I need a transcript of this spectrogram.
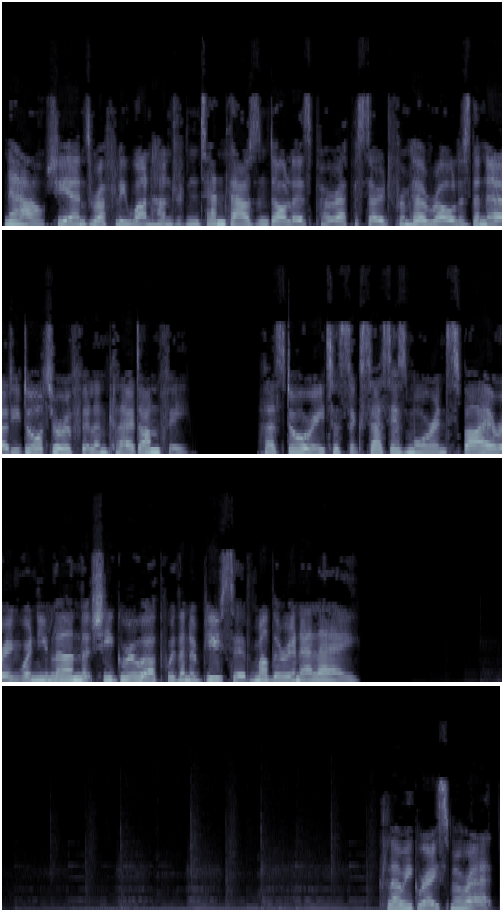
Now, she earns roughly $110,000 per episode from her role as the nerdy daughter of Phil and Claire Dunphy. Her story to success is more inspiring when you learn that she grew up with an abusive mother in LA. Chloe Grace Moretz,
